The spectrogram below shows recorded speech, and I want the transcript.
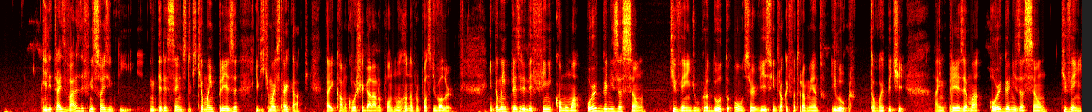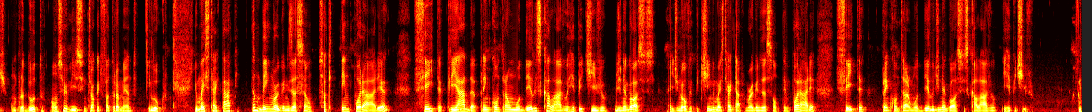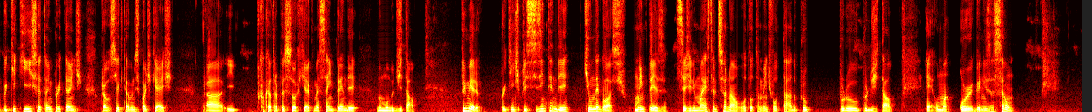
ele traz várias definições interessantes do que é uma empresa e o que é uma startup. Tá? E calma que eu vou chegar lá no, no, na proposta de valor. Então, uma empresa ele define como uma organização que vende um produto ou um serviço em troca de faturamento e lucro. Então, vou repetir. A empresa é uma organização que vende um produto ou um serviço em troca de faturamento e lucro. E uma startup também uma organização, só que temporária, feita, criada para encontrar um modelo escalável e repetível de negócios. Aí, de novo, repetindo, uma startup, uma organização temporária feita para encontrar um modelo de negócio escalável e repetível. E por que, que isso é tão importante para você que está ouvindo esse podcast pra, e qualquer outra pessoa que queira começar a empreender no mundo digital? Primeiro, porque a gente precisa entender que um negócio, uma empresa, seja ele mais tradicional ou totalmente voltado para o digital. É uma organização.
